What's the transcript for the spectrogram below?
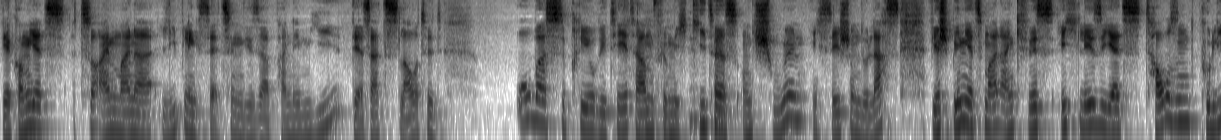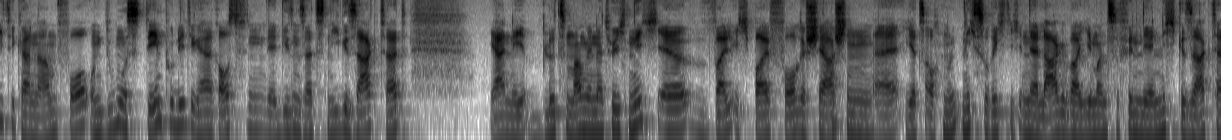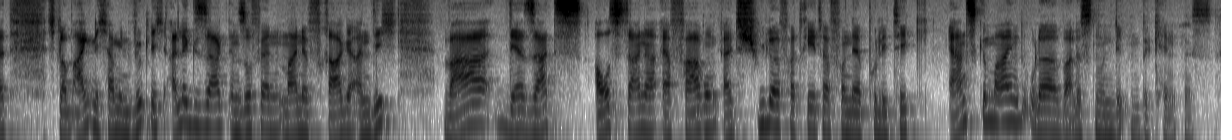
Wir kommen jetzt zu einem meiner Lieblingssätze in dieser Pandemie. Der Satz lautet, oberste Priorität haben für mich Kitas und Schulen. Ich sehe schon, du lachst. Wir spielen jetzt mal ein Quiz. Ich lese jetzt 1000 Politikernamen vor und du musst den Politiker herausfinden, der diesen Satz nie gesagt hat. Ja, nee, Blödsinn machen wir natürlich nicht, äh, weil ich bei Vorrecherchen äh, jetzt auch nicht so richtig in der Lage war, jemanden zu finden, der nicht gesagt hat. Ich glaube, eigentlich haben ihn wirklich alle gesagt. Insofern meine Frage an dich. War der Satz aus deiner Erfahrung als Schülervertreter von der Politik ernst gemeint oder war das nur ein Lippenbekenntnis?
